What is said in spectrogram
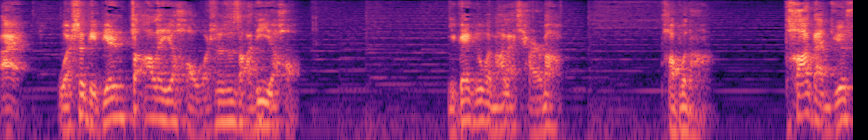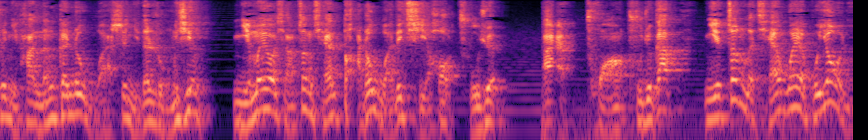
哎，我是给别人扎了也好，我是是咋地也好，你该给我拿俩钱吧？他不拿，他感觉说，你看能跟着我是你的荣幸。你们要想挣钱，打着我的旗号出去，哎，闯出去干。你挣了钱，我也不要你；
